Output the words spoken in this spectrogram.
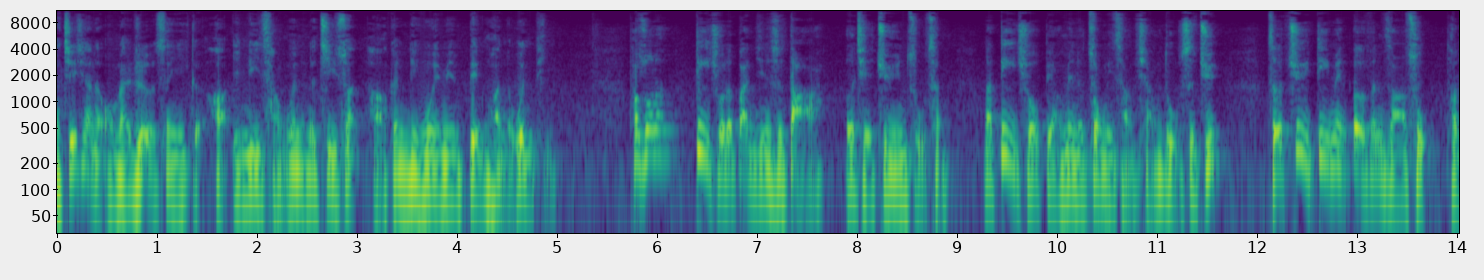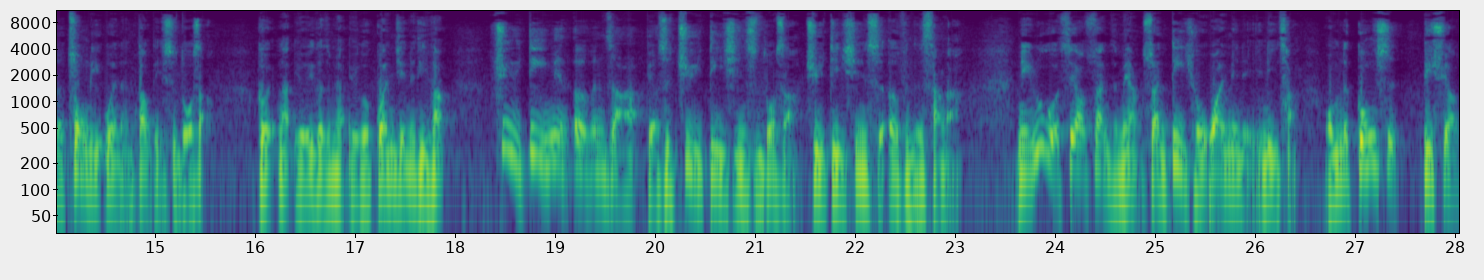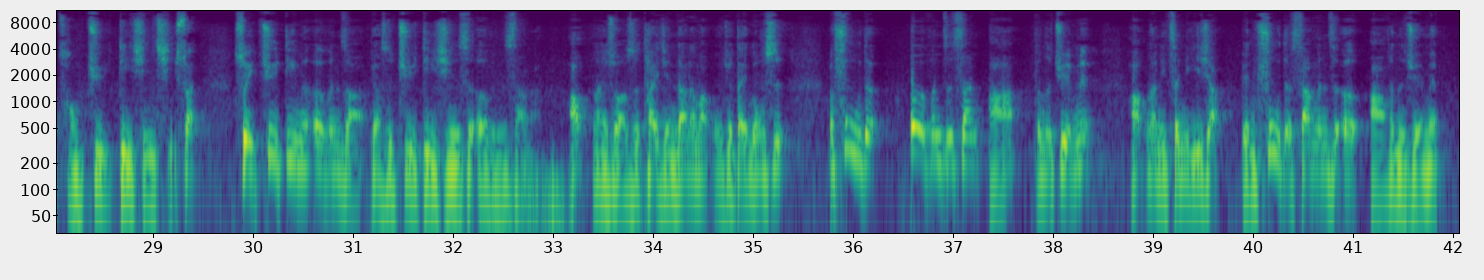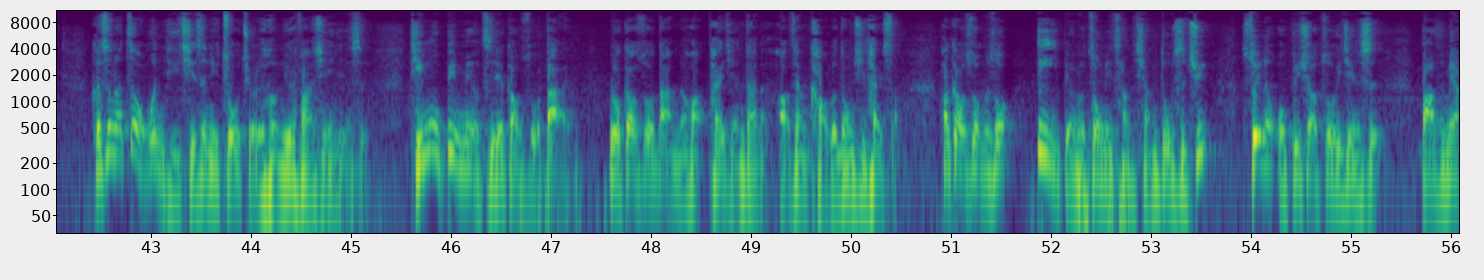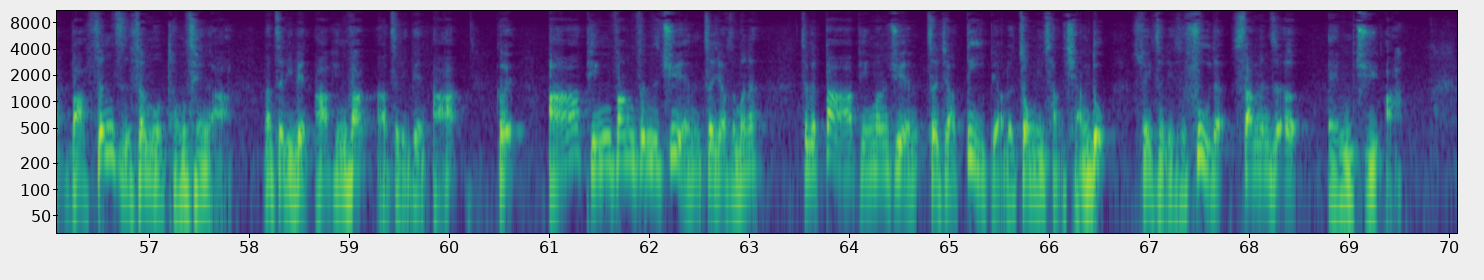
那接下来，我们来热身一个哈引力场位能的计算哈跟零位面变换的问题。他说呢，地球的半径是大 R，而且均匀组成。那地球表面的重力场强度是 G，则距地面二分之 R 处，它的重力位能到底是多少？各位，那有一个怎么样？有一个关键的地方，距地面二分之 R 表示距地心是多少？距地心是二分之三 R。你如果是要算怎么样？算地球外面的引力场，我们的公式必须要从距地心起算。所以距地面二分之 R 表示距地心是二分之三 R。好，那你说老师太简单了吗？我就带公式，负的二分之三 R 分之 G M。好，那你整理一下，变负的三分之二 R 分之 G M。可是呢，这种问题其实你做久了以后，你会发现一件事：题目并没有直接告诉我大 M。如果告诉我大 M 的话，太简单了。好，这样考的东西太少。他告诉我们说，地表的重力场强度是 G，所以呢，我必须要做一件事，把怎么样？把分子分母同乘 R。那这里边 R 平方啊，这里边 R。各位，R 平方分之 G M，这叫什么呢？这个大 R 平方的 G M，这叫地表的重力场强度。所以这里是负的三分之二 m g r。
